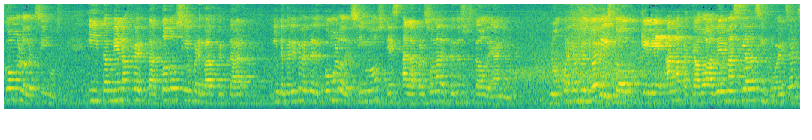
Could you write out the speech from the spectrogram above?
cómo lo decimos. Y también afecta, todo siempre va a afectar, independientemente de cómo lo decimos, es a la persona, depende de su estado de ánimo. ¿no? Por ejemplo, yo he visto que han atacado a demasiadas influencers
